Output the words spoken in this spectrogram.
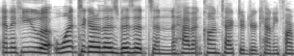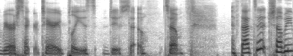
And if you uh, want to go to those visits and haven't contacted your county farm bureau secretary, please do so. So, if that's it, Shelby,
